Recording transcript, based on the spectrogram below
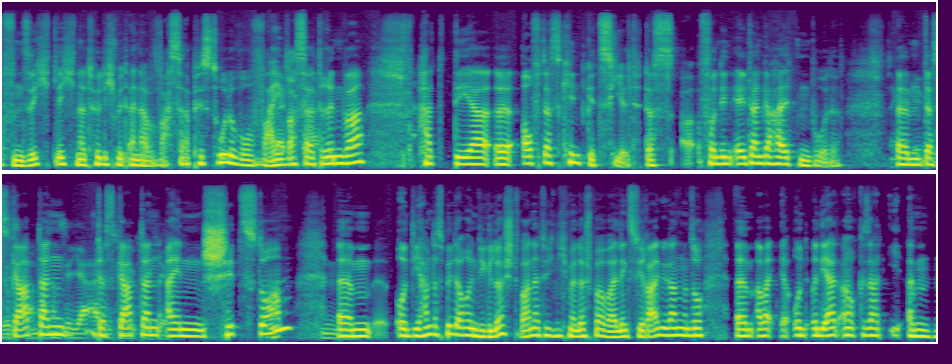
offensichtlich natürlich mit einer Wasserpistole, wo Weihwasser drin war, hat der äh, auf das Kind gezielt, das äh, von den Eltern gehalten wurde. Ähm, das gab dann, das gab dann einen Shitstorm mhm. ähm, und die haben das Bild auch irgendwie gelöscht, war natürlich nicht mehr löschbar, war längst viral gegangen und so. Ähm, aber und, und er hat auch gesagt, ähm,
